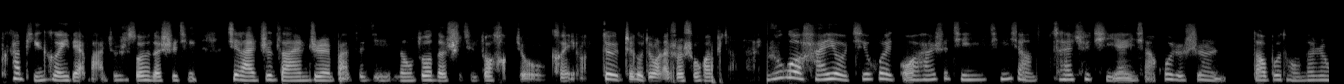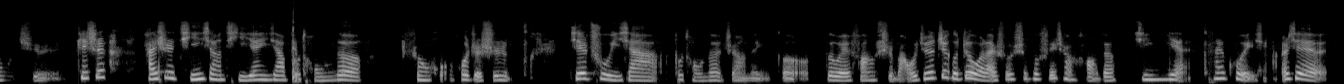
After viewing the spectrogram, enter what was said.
看平和一点吧。就是所有的事情，既来之则安之，把自己能做的事情做好就可以了。这这个对我来说收获比较大。如果还有机会，我还是挺挺想再去体验一下，或者是到不同的任务区。其实还是挺想体验一下不同的生活，或者是。接触一下不同的这样的一个思维方式吧，我觉得这个对我来说是个非常好的经验，开阔一下。而且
